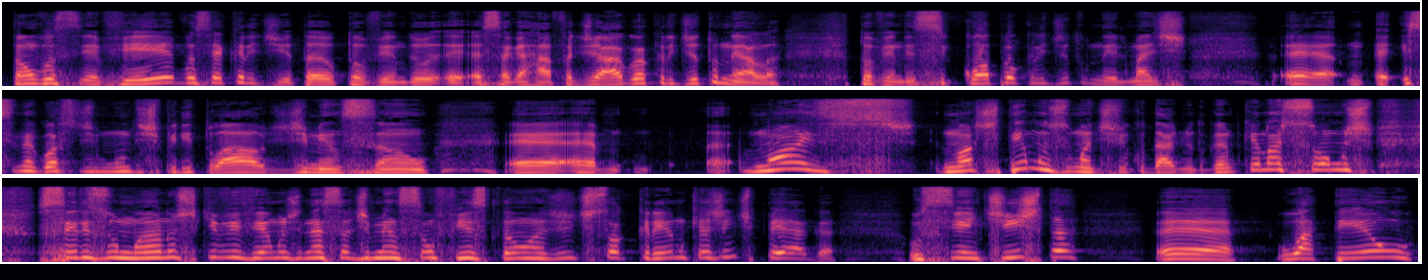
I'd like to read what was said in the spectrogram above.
Então você vê, você acredita. Eu estou vendo essa garrafa de água, eu acredito nela. Estou vendo esse copo, eu acredito nele. Mas é, esse negócio de mundo espiritual, de dimensão, é, é, nós, nós temos uma dificuldade muito grande, porque nós somos seres humanos que vivemos nessa dimensão física. Então a gente só crê no que a gente pega. O cientista é, o ateu,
